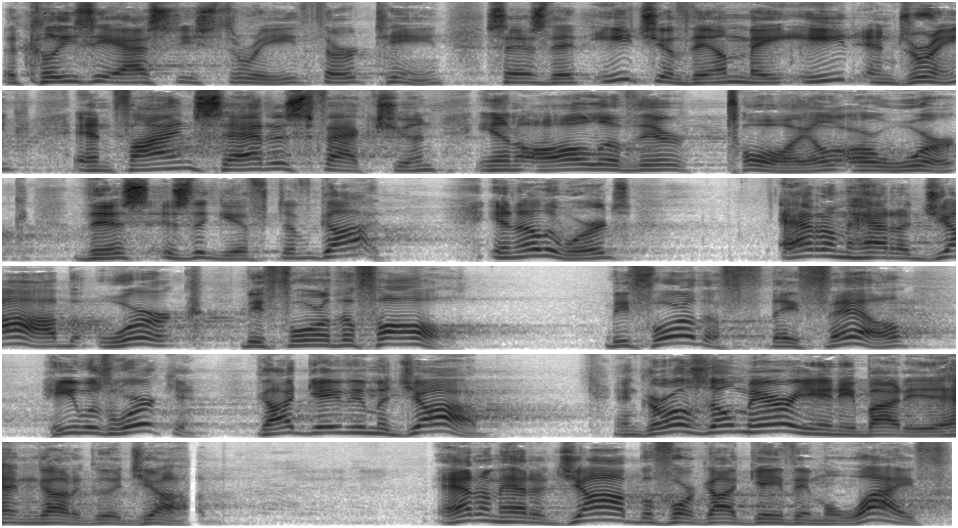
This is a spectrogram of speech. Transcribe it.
Ecclesiastes 3 13 says that each of them may eat and drink and find satisfaction in all of their toil or work. This is the gift of God. In other words, Adam had a job, work, before the fall. Before the, they fell, he was working. God gave him a job. And girls don't marry anybody that hadn't got a good job. Adam had a job before God gave him a wife.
